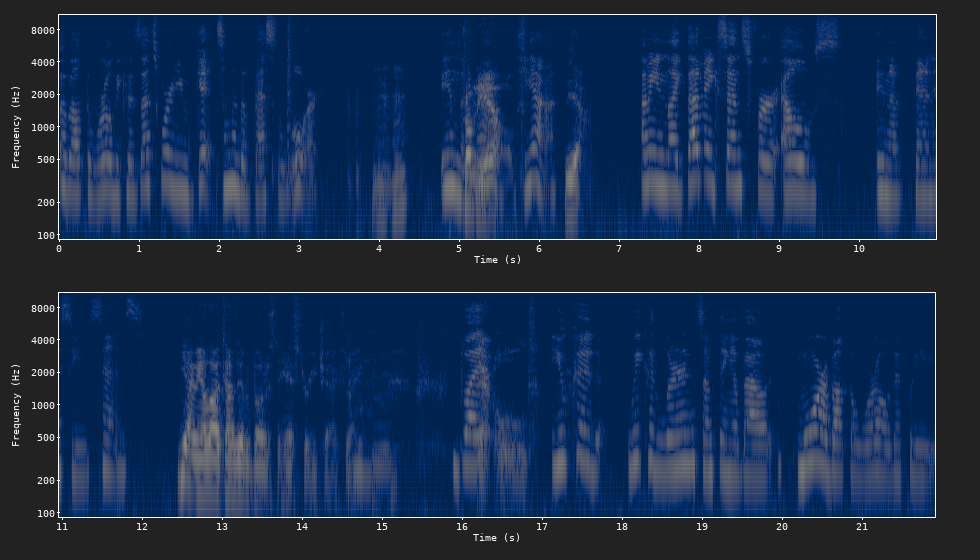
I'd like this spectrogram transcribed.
about the world because that's where you get some of the best lore Mm-hmm. in the From the elves. Yeah, yeah, I mean, like that makes sense for elves in a fantasy sense, yeah. I mean, a lot of times they have a bonus to history checks, right? Mm-hmm. but They're old. you could we could learn something about more about the world if we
